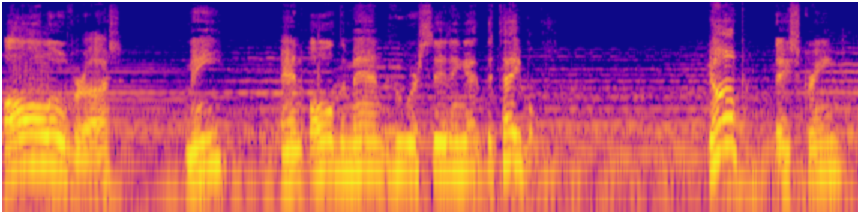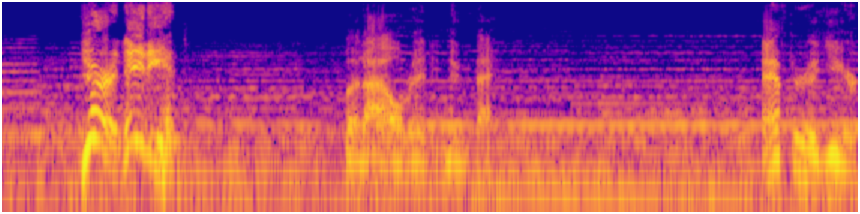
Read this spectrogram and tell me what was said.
all over us, me, and all the men who were sitting at the tables. Gump, they screamed. You're an idiot! But I already knew that. After a year,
